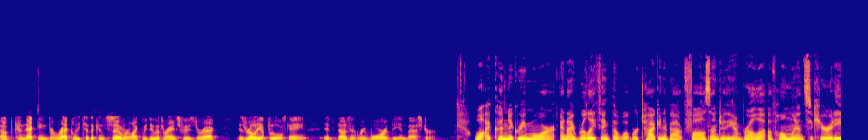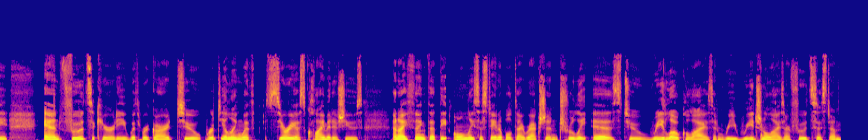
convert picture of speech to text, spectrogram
of connecting directly to the consumer, like we do with Ranch Foods Direct, is really a fool's game. It doesn't reward the investor. Well, I couldn't agree more. And I really think that what we're talking about falls under the umbrella of Homeland Security and food security with regard to we're dealing with serious climate issues. And I think that the only sustainable direction truly is to relocalize and re regionalize our food system.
